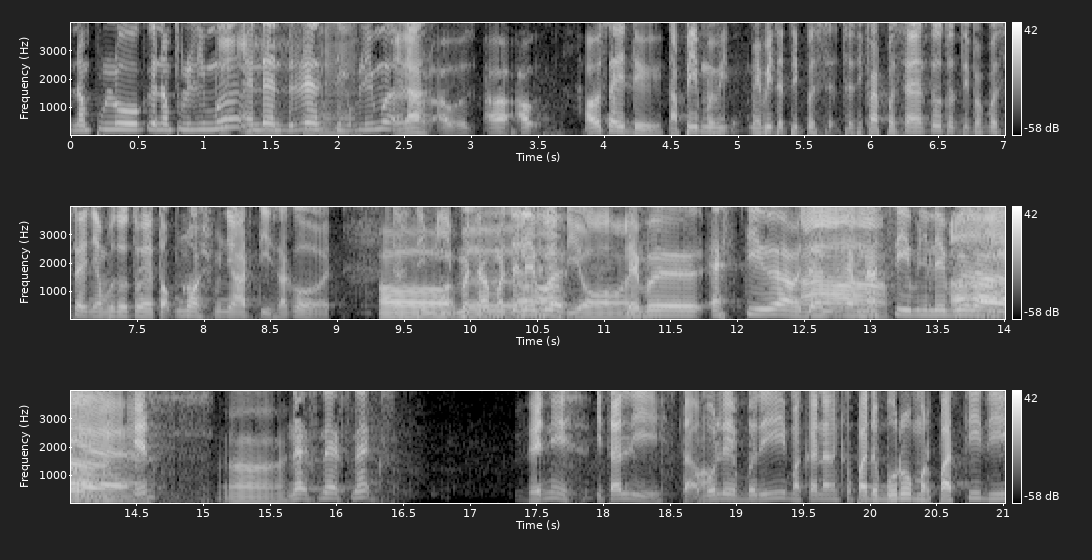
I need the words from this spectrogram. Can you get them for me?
60 ke 65 and then the rest 35 Yelah. out, out, out, outsider. Tapi maybe, maybe 30%, 35% tu 35% yang betul-betul yang top notch punya artis lah kot. Oh, Justin Bieber, macam macam level Dion. level S tier lah macam Ah. M Nasir punya level Ah, lah. Mungkin. Yes. Ah. Next, next, next. Venice, Itali Tak boleh beri makanan kepada burung merpati di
